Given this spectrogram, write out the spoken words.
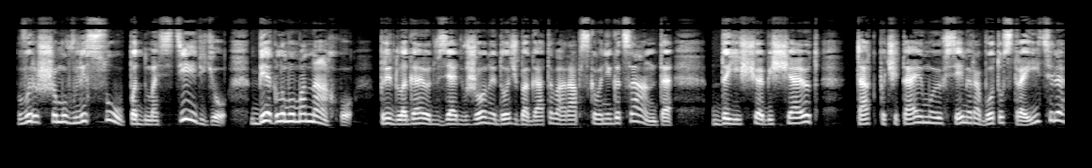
выросшему в лесу под мастерью, беглому монаху, предлагают взять в жены дочь богатого арабского негацианта, да еще обещают так почитаемую всеми работу строителя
